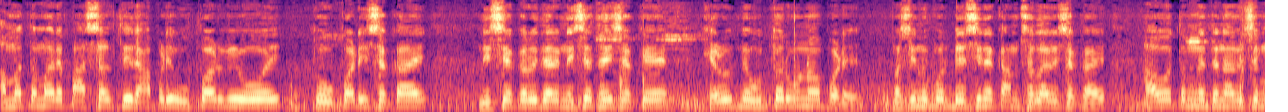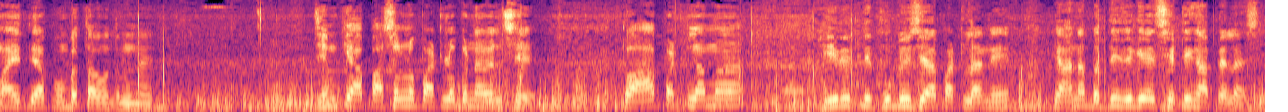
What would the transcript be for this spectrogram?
આમાં તમારે પાછળથી રાપડી ઉપાડવી હોય તો ઉપાડી શકાય. નીચે કરવી ત્યારે નીચે થઈ શકે. ખેડૂતને ઉતરવું ન પડે. મશીન ઉપર બેસીને કામ ચલાવી શકાય. આવો તમને તેના વિશે માહિતી આપું, બતાવું તમને. જેમ કે આ પાછળનો પાટલો બનાવેલ છે, તો આ પાટલામાં એ રીતની ખૂબી છે આ પાટલાની કે આના બધી જગ્યાએ સેટિંગ આપેલા છે.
